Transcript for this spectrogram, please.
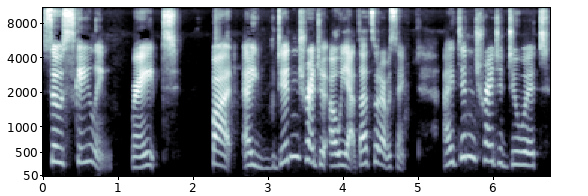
so scaling right but I didn't try to, oh, yeah, that's what I was saying. I didn't try to do it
